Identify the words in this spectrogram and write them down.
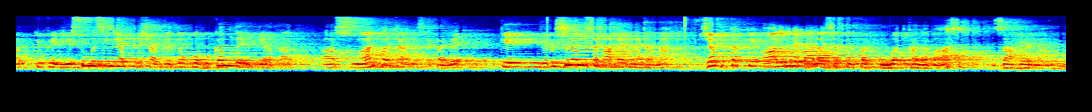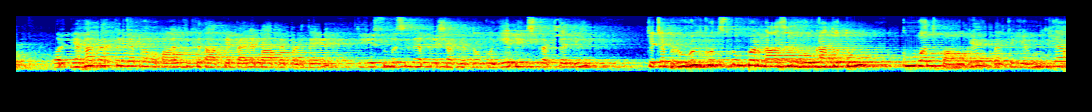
और क्योंकि यीशु मसीह ने अपने शागिर्दों को हुक्म दे दिया था आसमान पर जाने से पहले कि यरूशलेम से बाहर न जाना, जब तक कि आलम वाला से तुम पर कुत का लिबास ज़ाहिर ना हो। और यहाँ तक कि जब हम अमाल की किताब के पहले बाप में पढ़ते हैं तो यीशु मसीह ने अपने शागिर्दों को ये भी इंस्ट्रक्शन दी कि जब रूहुल कुछ तुम पर नाजिल होगा तो तुम कुवत पाओगे, बल्कि यहूदिया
